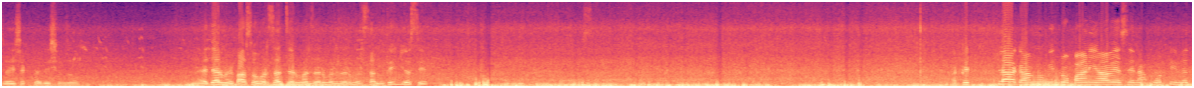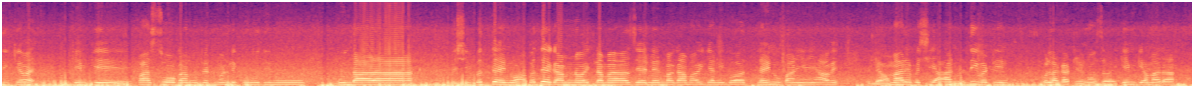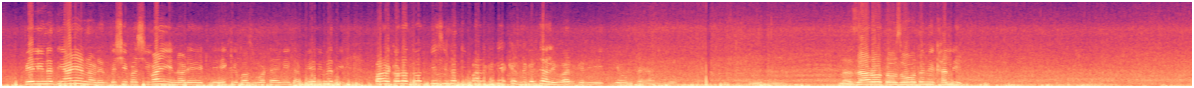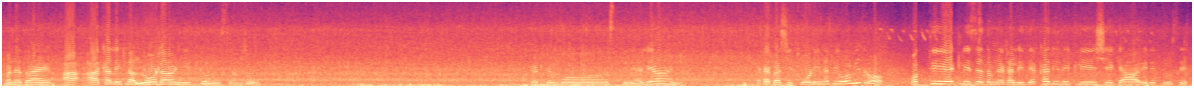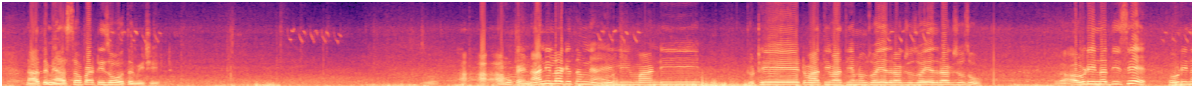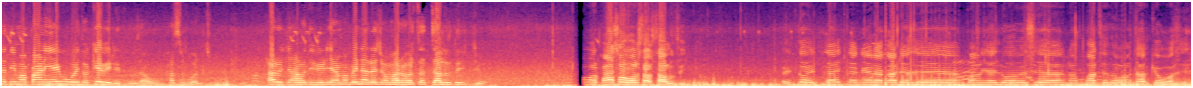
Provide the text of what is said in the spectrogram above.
જોઈ શકતા દેશો જો અને અત્યારમાં પાછો વરસાદ ઝરમર ઝરમર ઝરમર ચાલુ થઈ ગયો છે. કેટલા ગામનું મિત્રો પાણી આવે છે ને મોટી નદી કહેવાય. કેમ કે પાંચસો ગામનું ઠેઠ મંડલીપુર સુધીનું, ગુંદાળા, પછી બધાયનું, આ બધા ગામના એટલામાં જે લેનમાં ગામ આવી ગયા ને બધાનું પાણી અહીંયા આવે. એટલે અમારે પછી આ નદી વટી ઓલા કાંઠે જવાય. કેમ કે અમારા પેલી નદી અહીંયા નડે પછી પછી વાંયે નડે એટલે એકે બાજુ વટાય નહીં. થાય પેલી નદી પાર કરો તો બીજી નદી પાર કરીએ કે નગર ચાલી વાર કરીએ? એવું થાય આમ જો. નજારો તો જુઓ તમે ખાલી. મને તો આ આ ખાલી એટલા લોઢ આવે ને એ જ ગમે છે આમ જો. કેટલી મસ્તીની હલી આવે ને. કાંઈ પાછી થોડી નથી હો મિત્રો. પગથી એટલી છે તમને ખાલી દેખાતી જ એટલી હશે કે આવી રીતનું છે. ના તમે આ સપાટી જોવો તમે છે જો, આ હું કાંઈ નાની લાગે તમને? આયલી માંડી. તો ઠેઠ વાંથી વાંથી એમને જોઈએ જ રાખજો જોઈએ જ રાખજો, જો. હવે અવળી નદી છે. અવડી નદીમાં પાણી આવ્યું હોય તો કેવી રીતનું જવું ખાસું બોલજો. સારું જ્યાં સુધી વીડિયામાં બન્યા રહેજો. અમારો વરસાદ ચાલુ થઈ ગયો. અમારો પાછો વરસાદ ચાલુ થઈ ગયો. એ તો એટલા એટલા નેરા કાઢે છે, પાણી આવેલું આવે છે, અને માથે તો અંધાર કેવો છે.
